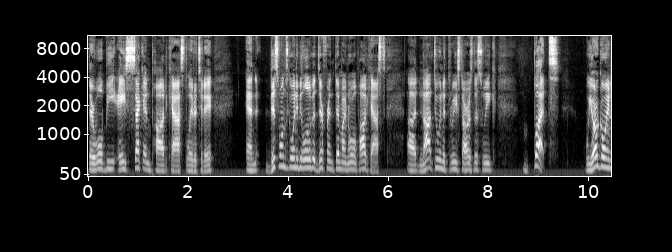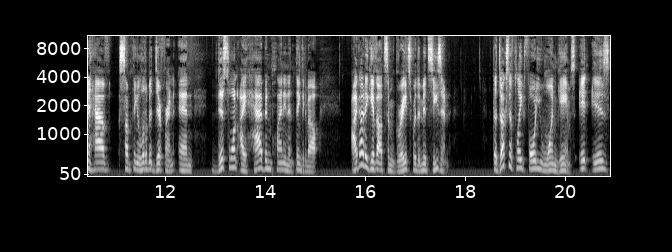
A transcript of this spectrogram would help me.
There will be a second podcast later today, and this one's going to be a little bit different than my normal podcast. Uh, not doing a three stars this week, but we are going to have something a little bit different. And this one I had been planning and thinking about. I got to give out some grades for the midseason. The Ducks have played 41 games. It is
